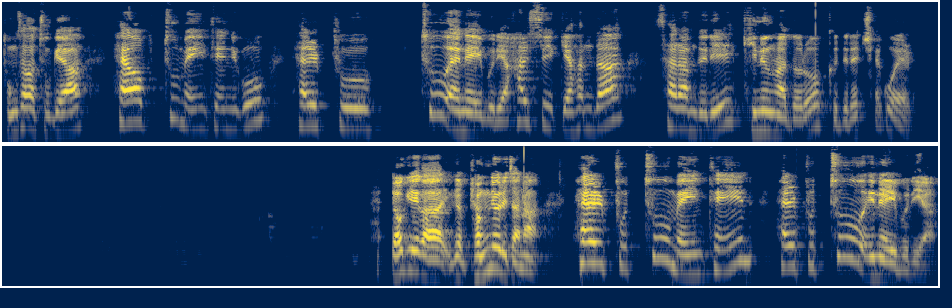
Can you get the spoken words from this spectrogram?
동사가 두 개야. Help to maintain이고 help to enable이야. 할 수 있게 한다. 사람들이 기능하도록 그들의 최고의 여기가 이게 병렬이잖아. help to maintain, help to enable이야.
